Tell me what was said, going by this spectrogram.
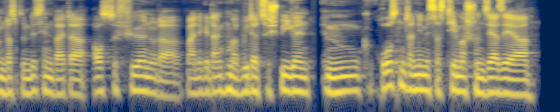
um das ein bisschen weiter auszuführen oder meine Gedanken mal wieder zu spiegeln. Im großen Unternehmen ist das Thema schon sehr, sehr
